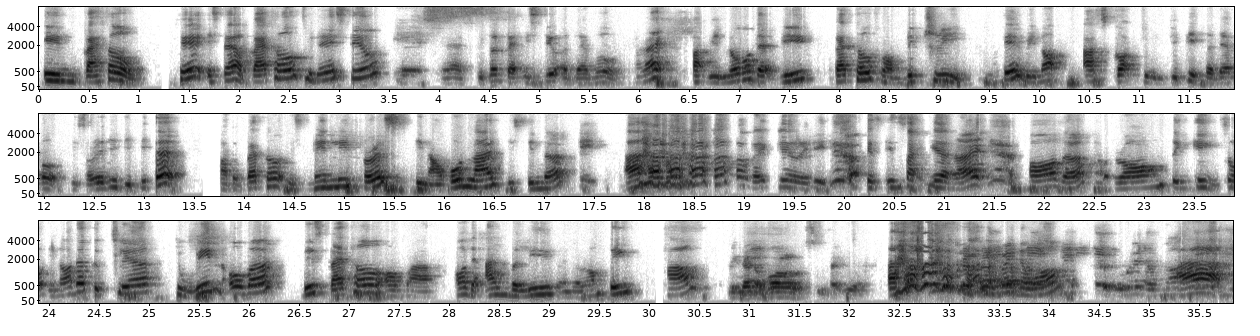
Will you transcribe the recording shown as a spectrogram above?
in battle. Okay, is there a battle today still? Yes. Yes, because there is still a devil. All right, but we know that we battle from victory. Okay, we not ask God to defeat the devil. He's already defeated. But the battle is mainly first in our own life, is in the very clear already. It's inside here, right? All the wrong thinking. So in order to clear, to win over this battle of uh, all the unbelief and the wrong thing, how? To break the wall? Ah,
